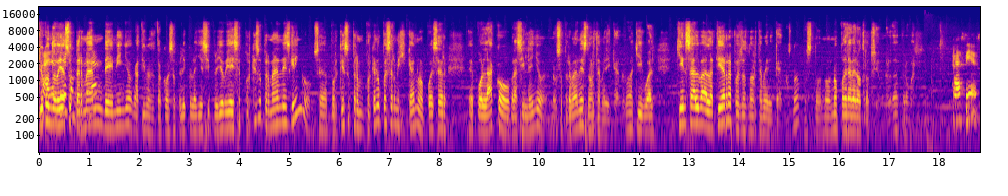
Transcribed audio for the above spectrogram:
yo cuando veía Superman de niño, a ti no te tocó esa película, Jesse, pero yo veía y decía, ¿por qué Superman es gringo? O sea, ¿por qué, Superman, ¿por qué no puede ser mexicano? ¿Puede ser eh, polaco o brasileño? No, Superman es norteamericano, ¿no? Aquí igual. ¿Quién salva a la Tierra? Pues los norteamericanos, ¿no? Pues no, no, no podría haber otra opción, ¿verdad? Pero bueno. Así es.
